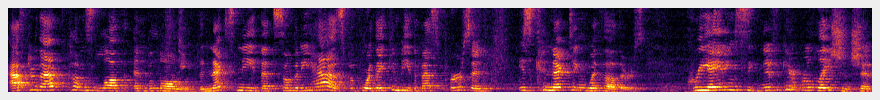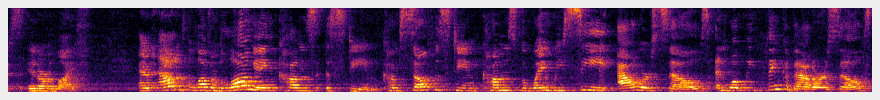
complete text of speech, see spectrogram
After that comes love and belonging. The next need that somebody has before they can be the best person is connecting with others, creating significant relationships in our life. And out of the love and belonging comes esteem, comes self-esteem, comes the way we see ourselves and what we think about ourselves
